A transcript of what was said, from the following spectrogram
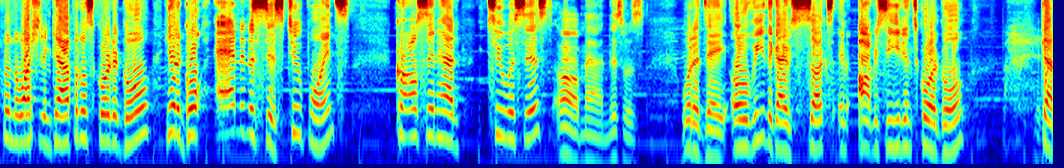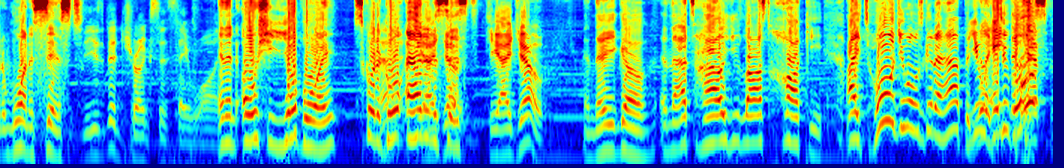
from the Washington Capitals, scored a goal. He had a goal and an assist, two points. Carlson had two assists. Oh man, this was what a day. Ovi, the guy who sucks, and obviously he didn't score a goal, got one assist. He's been drunk since they won. And then Oshie, your boy, scored a goal and an assist. G.I. Joe. And there you go. And that's how you lost hockey. I told you what was gonna happen. You You're like, hate two goals?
